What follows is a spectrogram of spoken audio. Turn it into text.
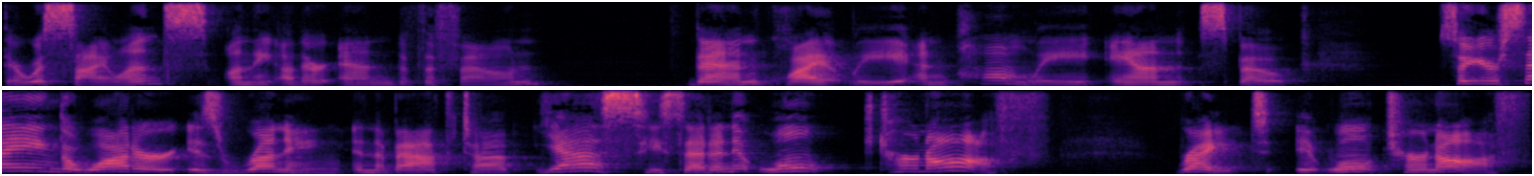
there was silence on the other end of the phone. Then, quietly and calmly, Anne spoke. So you're saying the water is running in the bathtub? Yes, he said, and it won't turn off. Right, it won't turn off.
